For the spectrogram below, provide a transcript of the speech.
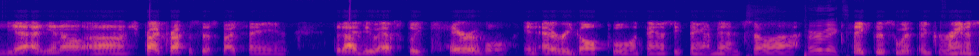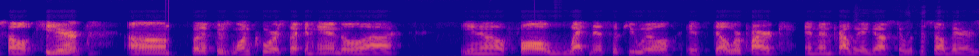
Yeah, you know, uh, I should probably preface this by saying that I do absolutely terrible in every golf pool and fantasy thing I'm in. So uh, Perfect. take this with a grain of salt here. Um, but if there's one course that can handle, uh, you know, fall wetness, if you will, it's Delaware Park, and then probably Augusta with the SubAirs.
